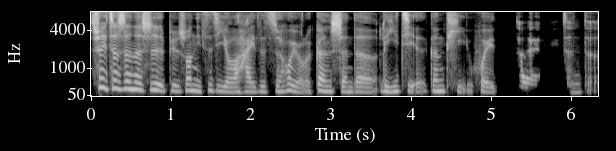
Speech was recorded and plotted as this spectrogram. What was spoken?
所以这真的是，比如说你自己有了孩子之后，有了更深的理解跟体会。对，真的，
